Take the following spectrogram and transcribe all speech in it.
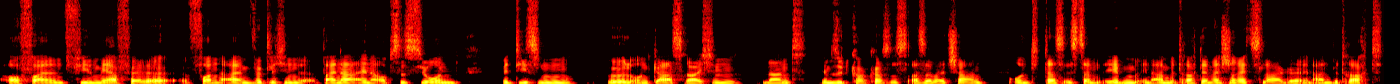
auffallend viel mehr Fälle von einem wirklichen, beinahe einer Obsession mit diesem öl- und gasreichen Land im Südkaukasus, Aserbaidschan. Und das ist dann eben in Anbetracht der Menschenrechtslage, in Anbetracht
